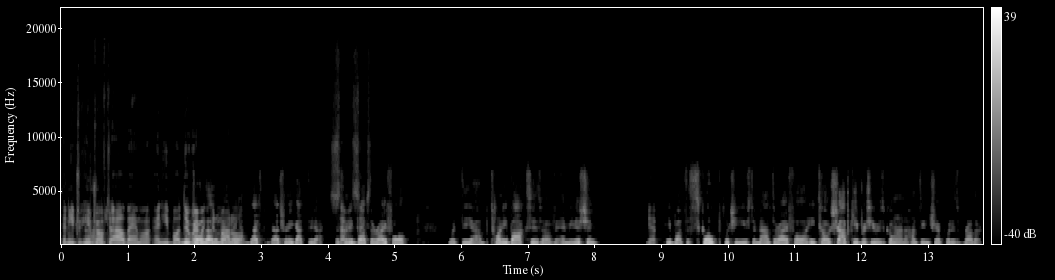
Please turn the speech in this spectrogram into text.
Then he he Um, drove to Alabama and he bought the out Remington model. yeah. That's that's when he got the yeah. That's when he bought the rifle with the uh, 20 boxes of ammunition. Yep. He bought the scope, which he used to mount the rifle, and he told shopkeepers he was going on a hunting trip with his brother.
